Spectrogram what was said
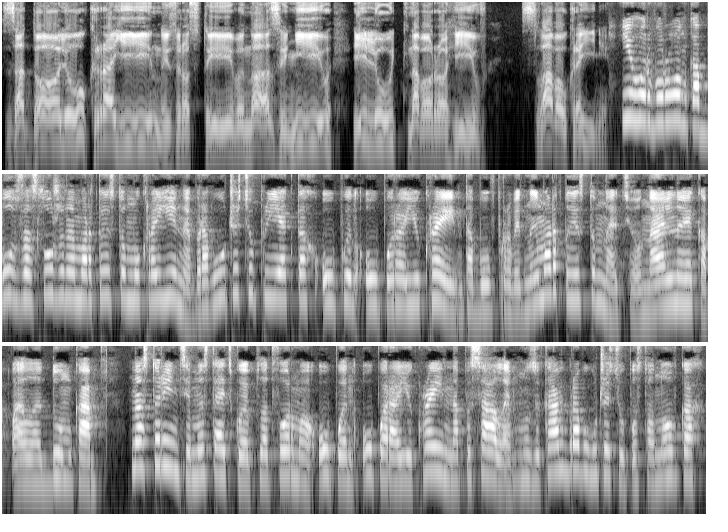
за долю України, зростив нас гнів і лють на ворогів. Слава Україні! Ігор Воронка був заслуженим артистом України, брав участь у проєктах Open Opera Ukraine та був провідним артистом національної капели Думка. На сторінці мистецької платформи Open Opera Ukraine написали: музикант брав участь у постановках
